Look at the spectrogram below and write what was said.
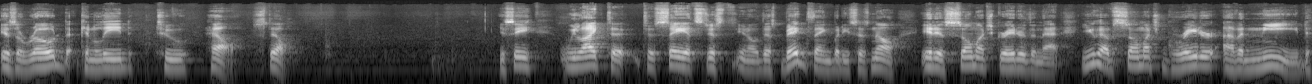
is a road that can lead to hell, still. You see, we like to, to say it's just, you know, this big thing, but he says, no, it is so much greater than that. You have so much greater of a need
